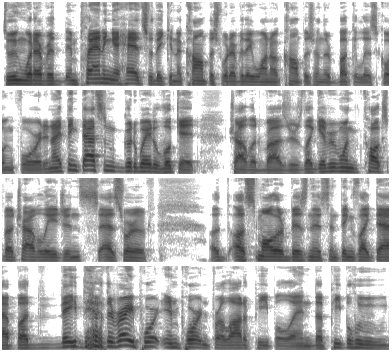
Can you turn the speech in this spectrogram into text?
doing whatever and planning ahead so they can accomplish whatever they want to accomplish on their bucket list going forward. And I think that's a good way to look at travel advisors. Like everyone talks about travel agents as sort of a, a, smaller business and things like that. But they they're, they're very important important for a lot of people, and the people who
